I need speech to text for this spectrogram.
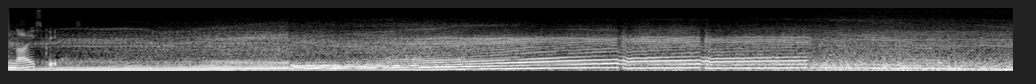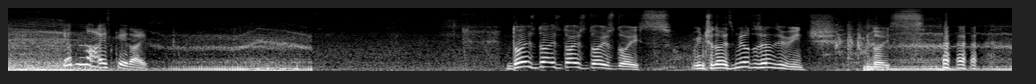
Nice, que Nós, duzentos e vinte, dois.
